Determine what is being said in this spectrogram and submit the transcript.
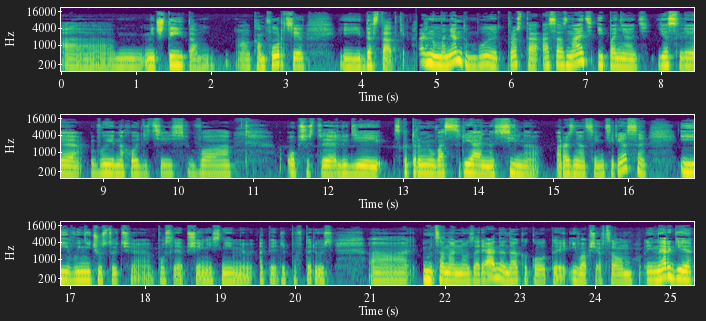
а, мечты, там, о комфорте и достатке. Важным моментом будет просто осознать и понять, если вы находитесь в обществе людей, с которыми у вас реально сильно разнятся интересы, и вы не чувствуете после общения с ними, опять же, повторюсь, а, эмоционального заряда, да, какого-то и вообще в целом энергии,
